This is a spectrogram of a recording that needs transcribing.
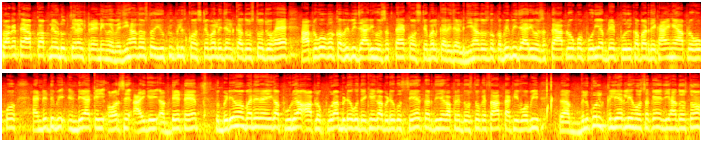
स्वागत है आपका अपने यूट्यूब चैनल ट्रेंडिंग में। जी हाँ दोस्तों यूपी पुलिस कांस्टेबल रिज़ल्ट का दोस्तों जो है, आप लोगों का कभी भी जारी हो सकता है कांस्टेबल का रिज़ल्ट जी हाँ दोस्तों, कभी भी जारी हो सकता है। आप लोगों को पूरी अपडेट पूरी खबर दिखाएँगे। आप लोगों को एनडीटीवी इंडिया की ओर से आई गई अपडेट है। तो वीडियो में बने रहेगा पूरा। आप लोग पूरा वीडियो को देखिएगा, वीडियो को शेयर कर दीजिएगा अपने दोस्तों के साथ, ताकि वो भी बिल्कुल क्लियरली हो सकें। जी हाँ दोस्तों,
